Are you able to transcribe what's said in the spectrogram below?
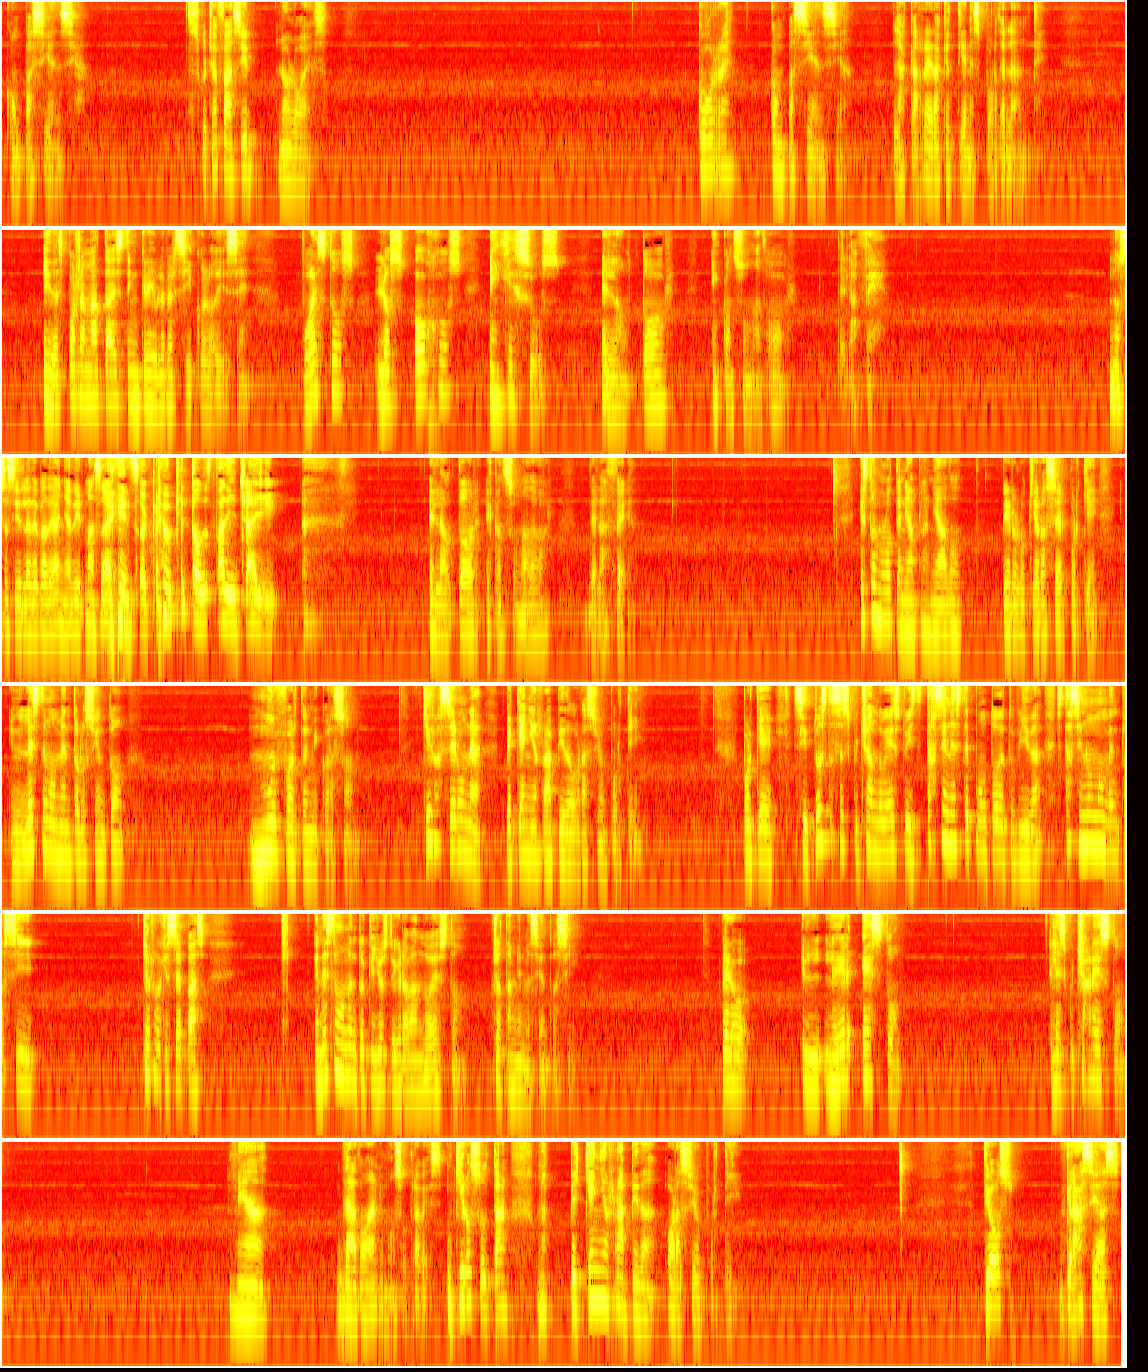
con paciencia. Se escucha fácil, no lo es. Corre con paciencia la carrera que tienes por delante. Y después remata este increíble versículo, dice, puestos los ojos en Jesús, el autor y consumador de la fe. No sé si le deba de añadir más a eso, creo que todo está dicho ahí. El autor y consumador de la fe. Esto no lo tenía planeado, pero lo quiero hacer porque en este momento lo siento muy fuerte en mi corazón. Quiero hacer una pequeña y rápida oración por ti. Porque si tú estás escuchando esto y estás en este punto de tu vida, estás en un momento así, quiero que sepas que en este momento que yo estoy grabando esto, yo también me siento así. Pero el leer esto, el escuchar esto, me ha dado ánimos otra vez. Y quiero soltar una pequeña, rápida oración por ti. Dios, gracias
